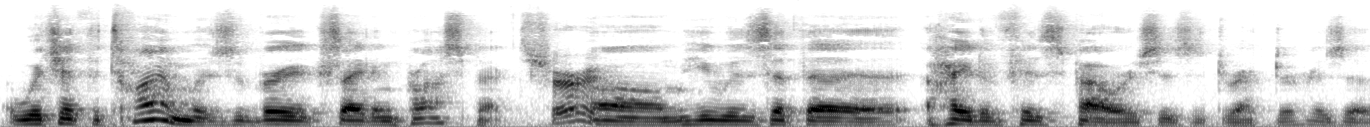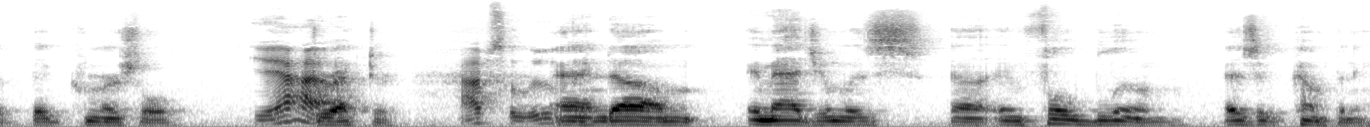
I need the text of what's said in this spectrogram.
which at the time was a very exciting prospect. Sure. Um, he was at the height of his powers as a director, as a big commercial yeah. director. Absolutely. and um, Imagine was uh, in full bloom as a company.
